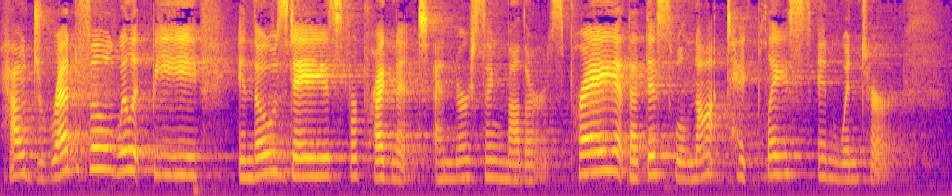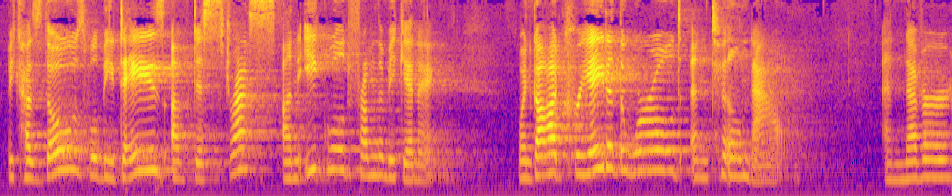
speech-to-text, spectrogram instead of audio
How dreadful will it be in those days for pregnant and nursing mothers? Pray that this will not take place in winter because those will be days of distress unequaled from the beginning, when God created the world until now, and never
